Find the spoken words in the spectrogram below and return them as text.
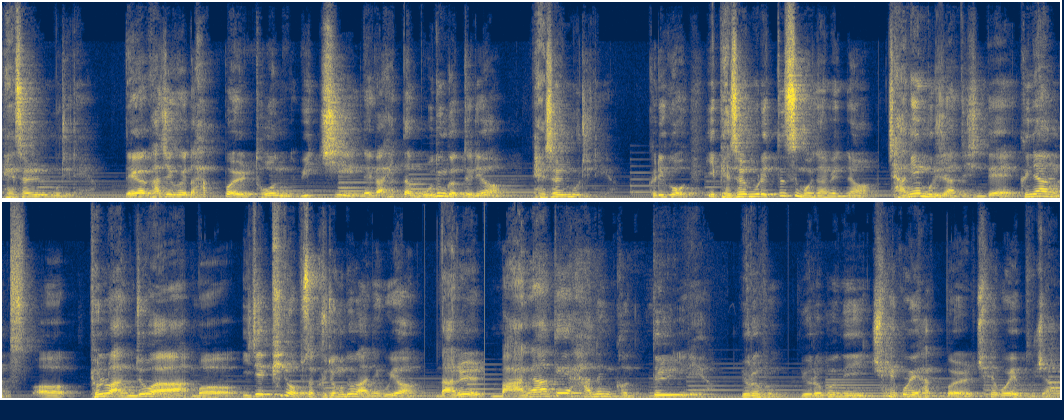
배설물이래요. 내가 가지고 있는 학벌, 돈, 위치, 내가 했던 모든 것들이요. 배설물이래요. 그리고 이 배설물의 뜻은 뭐냐면요. 장애물이라는 뜻인데 그냥 어, 별로 안 좋아. 뭐 이제 필요 없어. 그 정도는 아니고요. 나를 망하게 하는 것들이래요. 여러분, 여러분이 최고의 학벌, 최고의 부자,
